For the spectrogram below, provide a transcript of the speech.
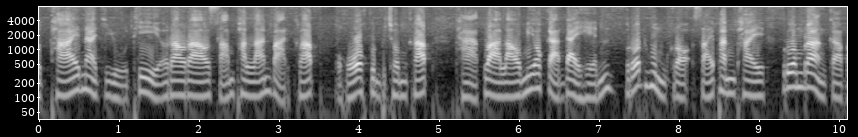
สุดท้ายน่าจะอยู่ที่ราวๆ 3,000 ล้านบาทครับ โอ้โห คุณผู้ชมครับ หากว่าเรามีโอกาสได้เห็น รถหุ่มเกราะสายพันธุ์ไทย ร่วมร่างกับ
